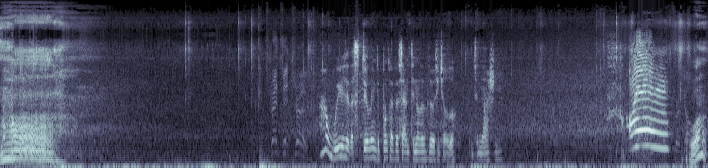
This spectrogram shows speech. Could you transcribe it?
Oh. Threads it through. How weird is it that Sterling the Bronx the 17 never verse each other internationally? Oh! What?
